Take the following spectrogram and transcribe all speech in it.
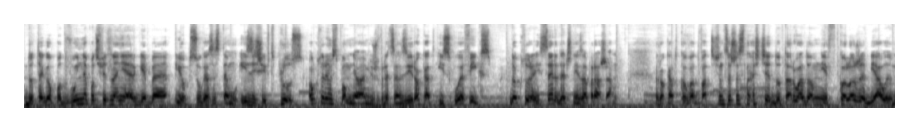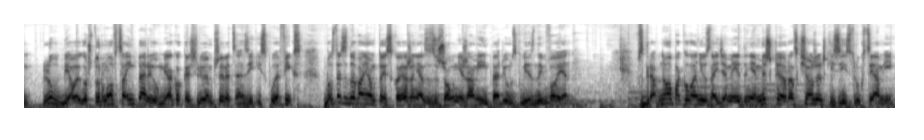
Do tego podwójne podświetlenie RGB i obsługa systemu EasyShift Plus, o którym wspomniałem już w recenzji Rokat Isku FX, do której serdecznie zapraszam. Rokatkowa 2016 dotarła do mnie w kolorze białym lub białego szturmowca Imperium, jak określiłem przy recenzji Isku FX, bo zdecydowanie mam tutaj skojarzenia z żołnierzami Imperium z Gwiezdnych Wojen. W zgrabnym opakowaniu znajdziemy jedynie myszkę oraz książeczki z instrukcjami.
